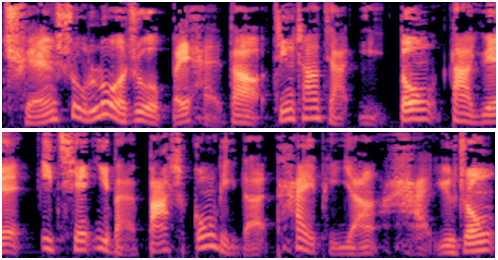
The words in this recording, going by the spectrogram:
全数落入北海道金商甲以东大约一千一百八十公里的太平洋海域中。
